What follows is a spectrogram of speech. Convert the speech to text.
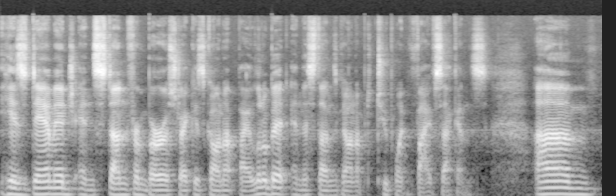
His damage and stun from Burrow Strike has gone up by a little bit, and the stun's gone up to 2.5 seconds. Um,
